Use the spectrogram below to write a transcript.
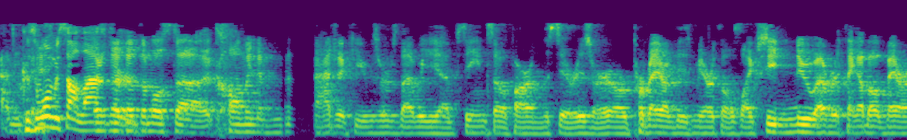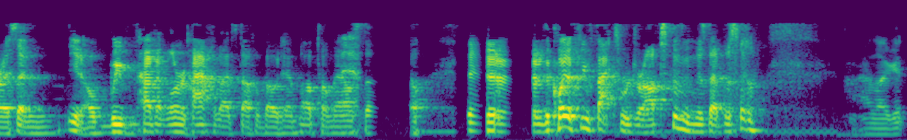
I mean, because the one we saw last year, they're the most uh, calming and magic users that we have seen so far in the series, or, or purveyor of these miracles. Like she knew everything about Varys, and you know we haven't learned half of that stuff about him up till now. So, there, there, quite a few facts were dropped in this episode. Like it.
